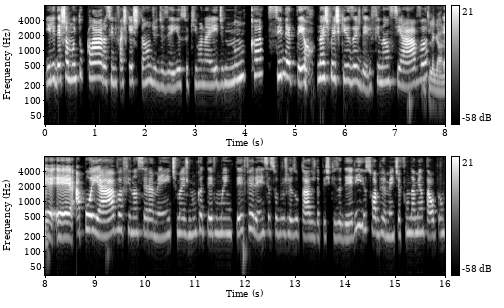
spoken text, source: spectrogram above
e ele deixa muito claro, assim, ele faz questão de dizer isso, que o NIH nunca se meteu nas pesquisas dele, financiava, legal, né? é, é, apoiava financeiramente, mas nunca teve uma interferência sobre os resultados da pesquisa dele, e isso, obviamente, é fundamental para um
